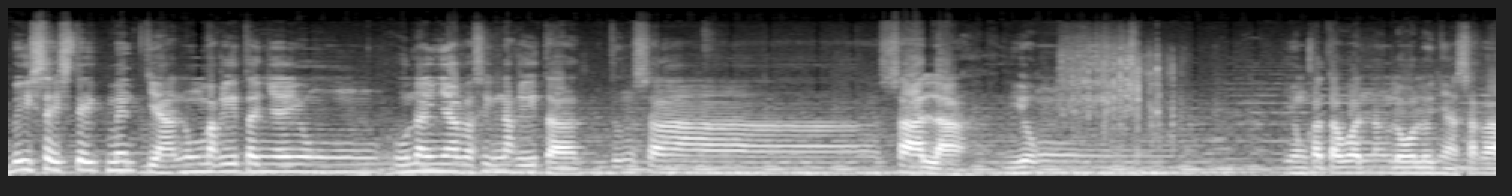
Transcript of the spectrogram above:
Based sa statement niya, nung makita niya yung una niya kasing nakita dun sa sala, yung yung katawan ng lolo niya saka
